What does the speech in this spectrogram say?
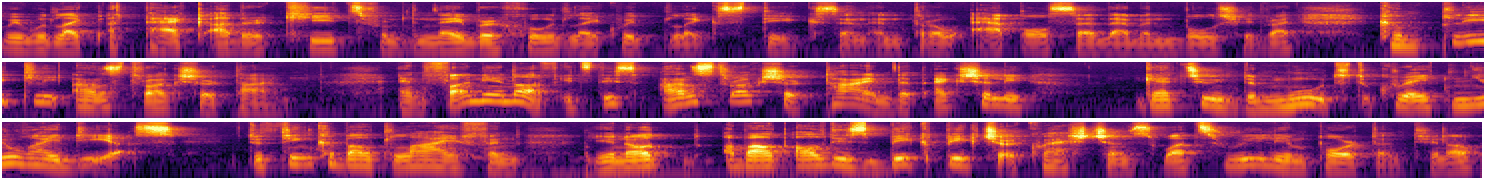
we would like attack other kids from the neighborhood like with like sticks and, and throw apples at them and bullshit right? Completely unstructured time. And funny enough it's this unstructured time that actually gets you in the mood to create new ideas to think about life and you know about all these big picture questions what's really important you know?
